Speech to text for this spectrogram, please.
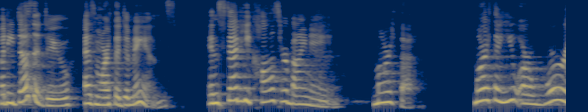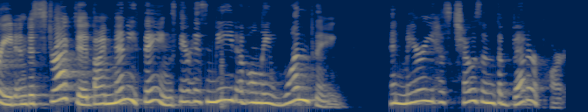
But he doesn't do as Martha demands. Instead, he calls her by name Martha, Martha, you are worried and distracted by many things. There is need of only one thing, and Mary has chosen the better part.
